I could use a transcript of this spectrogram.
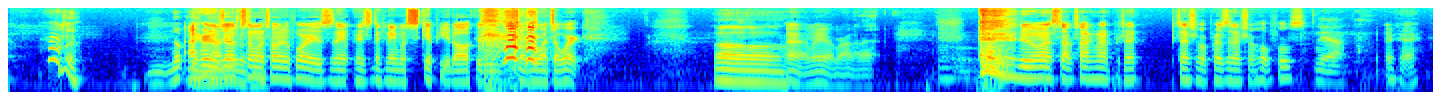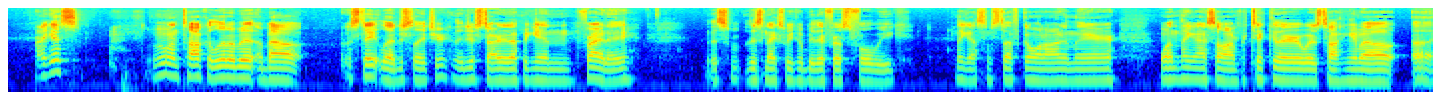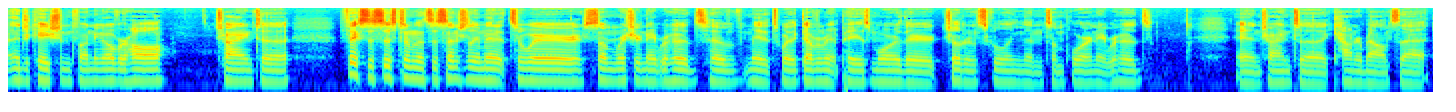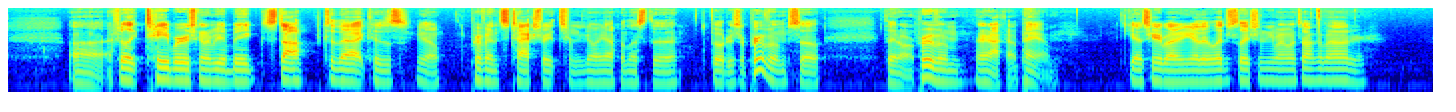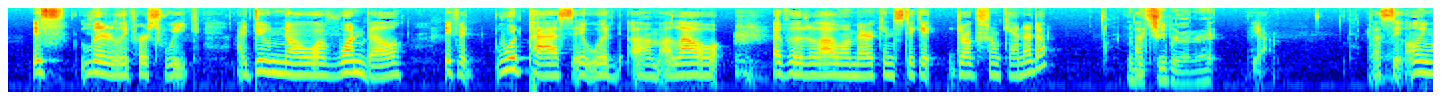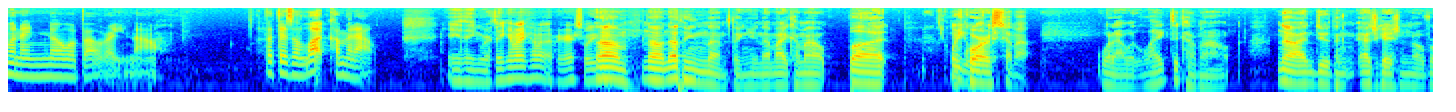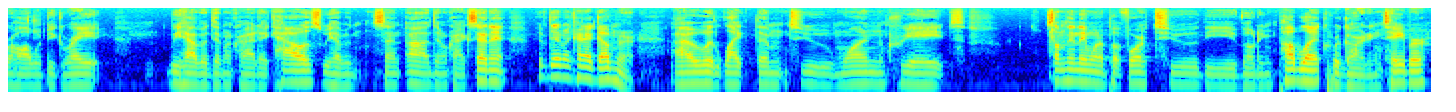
Nope. I heard a joke someone told me before. His name, his nickname was Skip Udall because he just never went to work. Oh. Oh, maybe I'm wrong on that. Do we want to stop talking about poten- potential presidential hopefuls? Yeah. Okay. I guess we want to talk a little bit about the state legislature. They just started up again Friday. This this next week will be their first full week. They got some stuff going on in there. One thing I saw in particular was talking about uh, education funding overhaul, trying to fix the system that's essentially made it to where some richer neighborhoods have made it to where the government pays more of their children's schooling than some poorer neighborhoods, and trying to counterbalance that. Uh, I feel like Tabor is going to be a big stop to that because you know prevents tax rates from going up unless the voters approve them. So if they don't approve them, they're not going to pay them. Do you guys hear about any other legislation you might want to talk about? Or It's literally first week. I do know of one bill. If it would pass, it would um, allow it would allow Americans to get drugs from Canada. would That's- be cheaper then, right? Yeah. That's the only one I know about right now. But there's a lot coming out. Anything we're thinking might come out, Harris? What you, Um, no, nothing that I'm thinking that might come out, but what do of you course, want to come out? what I would like to come out. No, I do think education overhaul would be great. We have a Democratic House, we have a sen- uh, Democratic Senate, we have a Democratic governor. I would like them to one create something they want to put forth to the voting public regarding Tabor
